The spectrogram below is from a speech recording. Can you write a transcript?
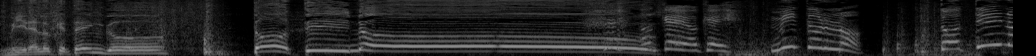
Mira lo que tengo. ¡Totino! ok, ok. Mi turno. ¡Totino!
